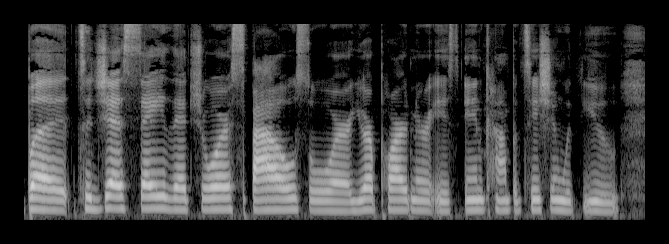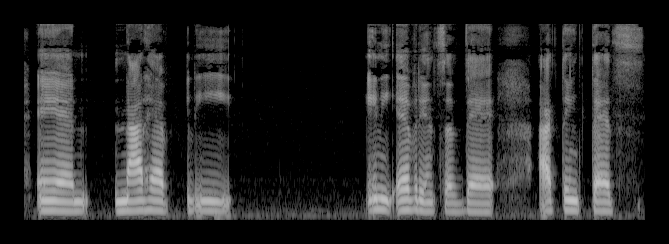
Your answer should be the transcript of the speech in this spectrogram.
But to just say that your spouse or your partner is in competition with you and not have any any evidence of that, I think that's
